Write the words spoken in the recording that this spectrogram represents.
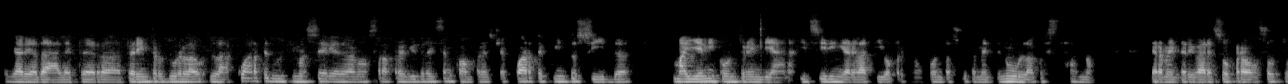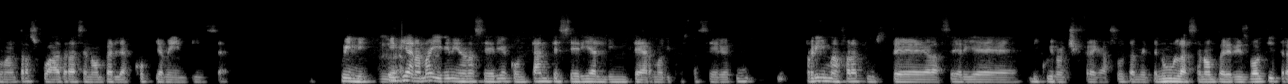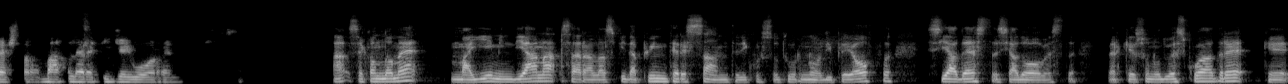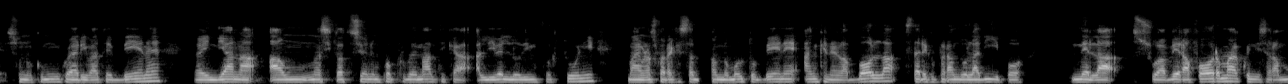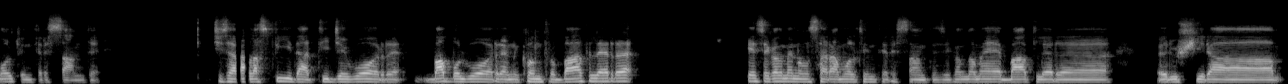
magari ad Ale per, per introdurre la, la, quarta ed ultima serie della nostra preview della Eastern Conference, cioè quarto e quinto seed Miami contro Indiana. Il seeding è relativo perché non conta assolutamente nulla quest'anno, chiaramente arrivare sopra o sotto un'altra squadra se non per gli accoppiamenti in sé. Quindi allora. Indiana-Miami è una serie con tante serie all'interno di questa serie. Prima fra tutte la serie di cui non ci frega assolutamente nulla se non per i risvolti trash tra Butler e TJ Warren. Ah, secondo me Miami-Indiana sarà la sfida più interessante di questo turno di playoff, sia ad est sia ad ovest, perché sono due squadre che sono comunque arrivate bene. Eh, Indiana ha una situazione un po' problematica a livello di infortuni, ma è una squadra che sta giocando molto bene anche nella bolla, sta recuperando la Dipo nella sua vera forma, quindi sarà molto interessante. Ci sarà la sfida TJ Warren, Bubble Warren contro Butler che secondo me non sarà molto interessante. Secondo me Butler eh, riuscirà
